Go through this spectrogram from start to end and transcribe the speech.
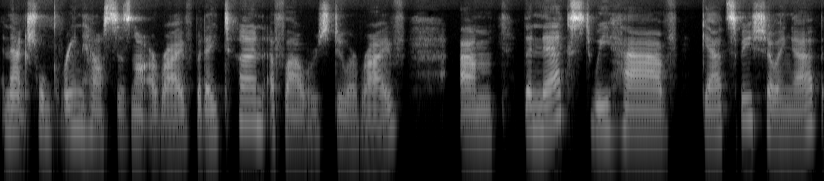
An actual greenhouse does not arrive, but a ton of flowers do arrive. Um, the next, we have Gatsby showing up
